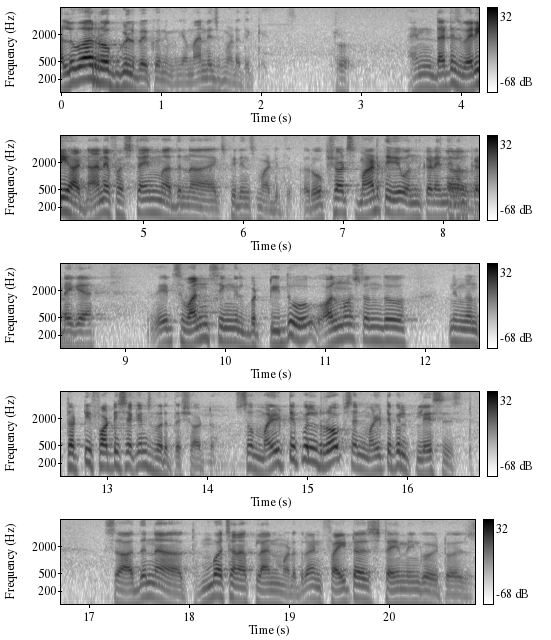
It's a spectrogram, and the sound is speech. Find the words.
ಹಲವಾರು ರೋಪ್ಗಳು ಬೇಕು ನಿಮಗೆ ಮ್ಯಾನೇಜ್ ಮಾಡೋದಕ್ಕೆ. And that is very hard ನಾನೇ ಫಸ್ಟ್ ಟೈಮ್ ಅದನ್ನು ಎಕ್ಸ್ಪೀರಿಯನ್ಸ್ ಮಾಡಿದ್ದು. ರೋಪ್ ಶಾರ್ಟ್ಸ್ ಮಾಡ್ತೀವಿ ಒಂದು ಕಡೆಯಿಂದ ಇನ್ನೊಂದು ಕಡೆಗೆ. ಇಟ್ಸ್ ಒನ್ ಸಿಂಗಲ್ ಬಟ್ ಇದು ಆಲ್ಮೋಸ್ಟ್ ಒಂದು ನಿಮ್ಗೊಂದು ತರ್ಟಿ ಫಾರ್ಟಿ ಸೆಕೆಂಡ್ಸ್ ಬರುತ್ತೆ shot so multiple ropes and multiple places so ಅದನ್ನು ತುಂಬ ಚೆನ್ನಾಗಿ ಪ್ಲ್ಯಾನ್ ಮಾಡಿದ್ರು. And fighters timing it was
